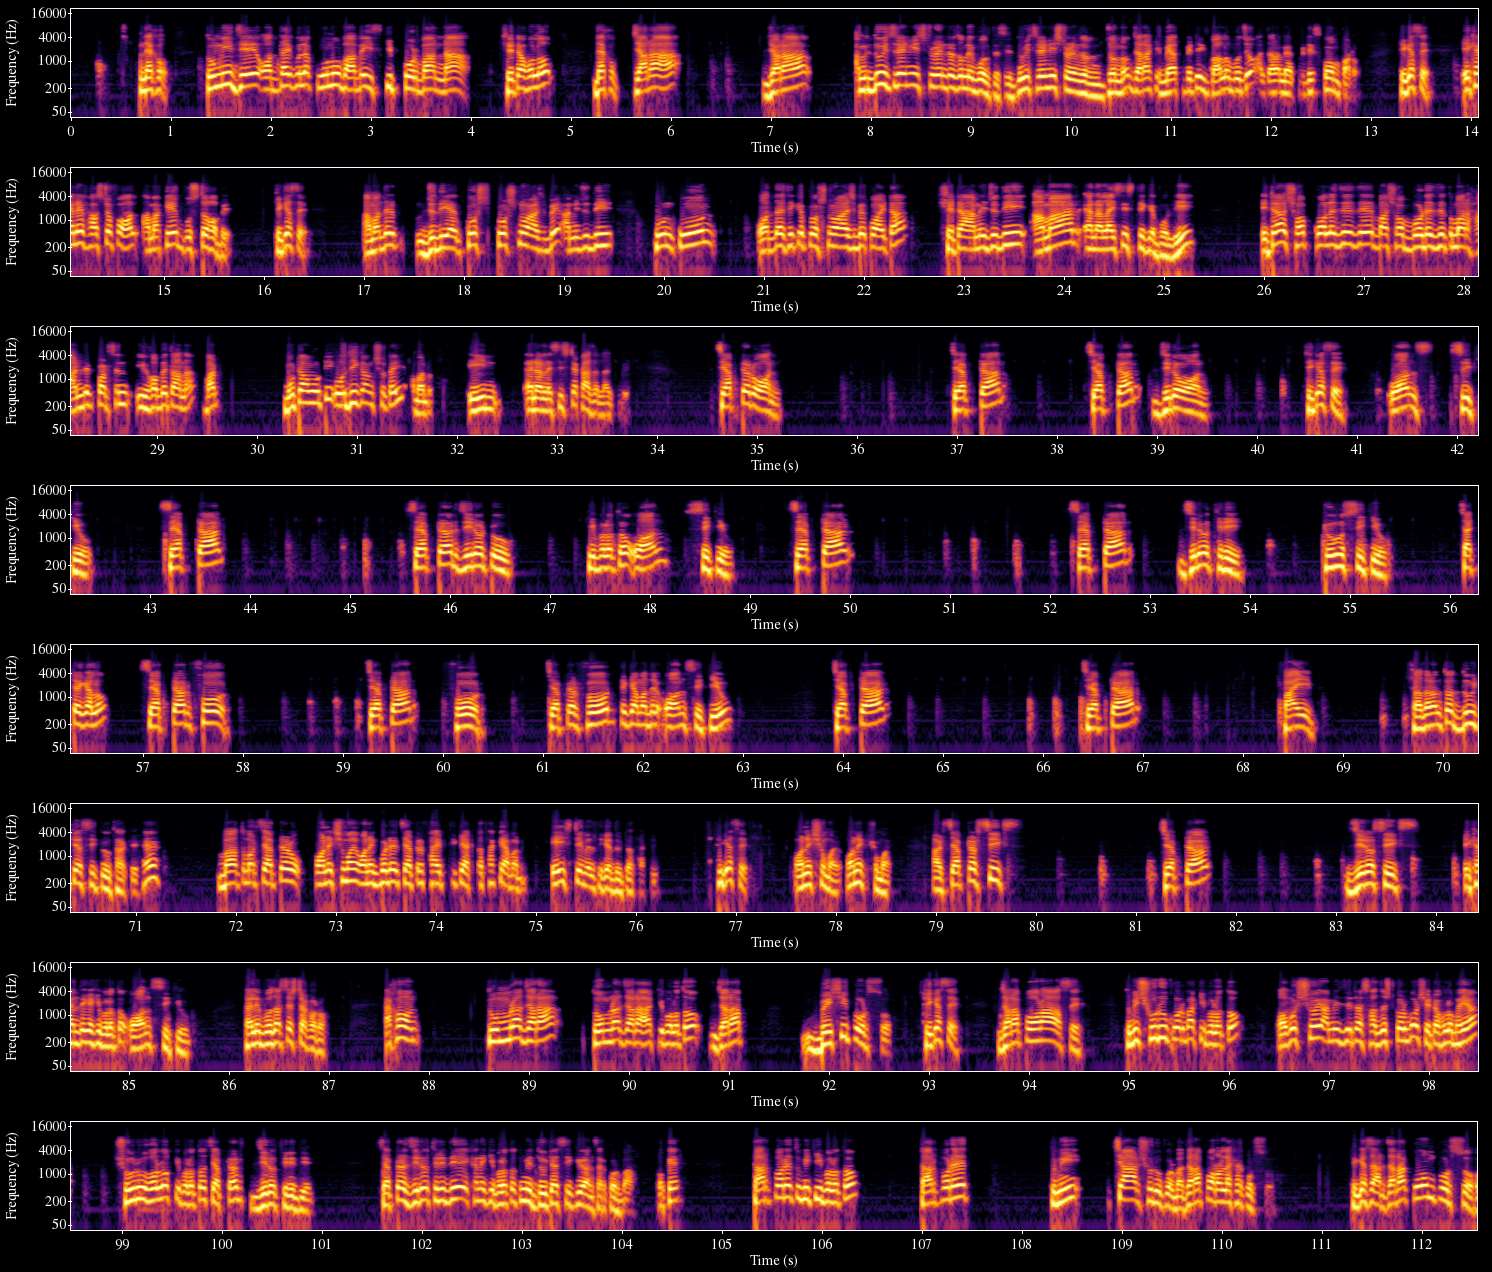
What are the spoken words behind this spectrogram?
দেখো, তুমি যে অধ্যায়গুলো কোনোভাবে স্কিপ করবা না, সেটা হলো, দেখো, যারা যারা, আমি দুই শ্রেণির স্টুডেন্টের জন্য বলতেছি, দুই শ্রেণির স্টুডেন্টের জন্য, যারা কি ম্যাথমেটিক্স ভালো বোঝো আর যারা ম্যাথমেটিক্স কম পারো। ঠিক আছে? এখানে ফার্স্ট অফ অল আমাকে বুঝতে হবে, ঠিক আছে? আমাদের যদি প্রশ্ন আসবে, আমি যদি কোন কোন অধ্যায় থেকে প্রশ্ন আসবে কয়টা সেটা আমি যদি আমার অ্যানালাইসিস থেকে বলি, এটা সব কলেজে যে বা সব বোর্ডে যে তোমার হান্ড্রেড পার্সেন্ট ই হবে তা না বাট মোটামুটি অধিকাংশটাই আমার এই অ্যানালাইসিসটা কাজে লাগবে। Chapter one chapter chapter zero one ঠিক আছে? One CQ chapter chapter zero two কি বলতো? One CQ chapter chapter zero three, two CQ. চারটে গেল। Chapter four. Chapter four. Chapter four থেকে আমাদের one CQ. Chapter chapter five সাধারণত দুইটা সিকিউ থাকে হ্যাঁ? বা তোমার চ্যাপ্টার অনেক সময় অনেক বোর্ডে চ্যাপ্টার ফাইভ থেকে একটা থাকে, আবার এইচ থেকে দুইটা থাকে। ঠিক আছে? অনেক সময় অনেক সময়। আর chapter six chapter zero six, এখান থেকে কি বলতো? ওয়ান সিকিউ তাহলে বোঝার চেষ্টা করো। এখন তোমরা যারা তোমরা যারা কি বলতো? যারা বেশি পড়ছো, ঠিক আছে? যারা পড়া আছে, তুমি শুরু করবা কি বলতো? অবশ্যই আমি যেটা সাজেস্ট করব সেটা হলো ভাইয়া, শুরু হলো কি বলতো? চ্যাপ্টার জিরো থ্রি দিয়ে। চ্যাপ্টার জিরো থ্রি দিয়ে এখানে কি বলতো? তুমি দুইটা সিকিউ অ্যান্সার করবা ওকে তারপরে তুমি কি বলতো? তারপরে তুমি চার শুরু করবা, যারা পড়ালেখা করছ, ঠিক আছে? আর যারা কম পড়ছো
